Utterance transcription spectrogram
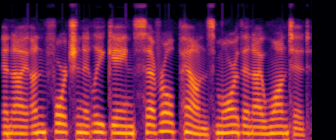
and I unfortunately gained several pounds more than I wanted.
